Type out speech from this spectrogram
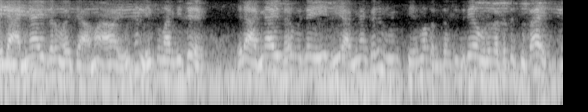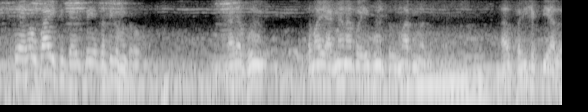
એટલે આજ્ઞા એ ધર્મ હોય છે. આમાં હા એવું છે ને લીક માર્ગી છે. એટલે આજ્ઞા એ ધર્મ એટલે એ જે આજ્ઞા કરે ને, એમાં બધા સુધી રહ્યા. વખતે ચુકાય, તો એનો ઉપાય ચુકાય એટલે એ પ્રતિક્રમ કરો. દાદા ભૂલ. તમારી આજ્ઞા ના પડે એ ભૂલ થયું માફી માંગે. હવે ફરી શક્તિ હાલો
